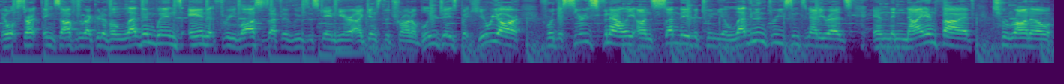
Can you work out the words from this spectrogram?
They will start things off with a record of 11 wins and 3 losses after they lose this game here against the Toronto Blue Jays. But here we are for the series finale on Sunday between the 11 and 3 Cincinnati Reds and the 9 and 5 Toronto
